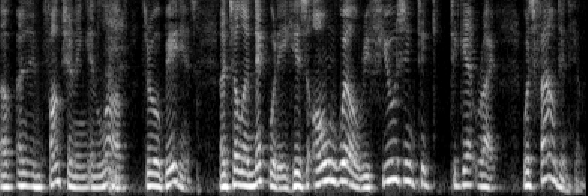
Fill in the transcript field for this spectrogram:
of and functioning in love through obedience, until iniquity, his own will, refusing to, to get right, was found in him.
